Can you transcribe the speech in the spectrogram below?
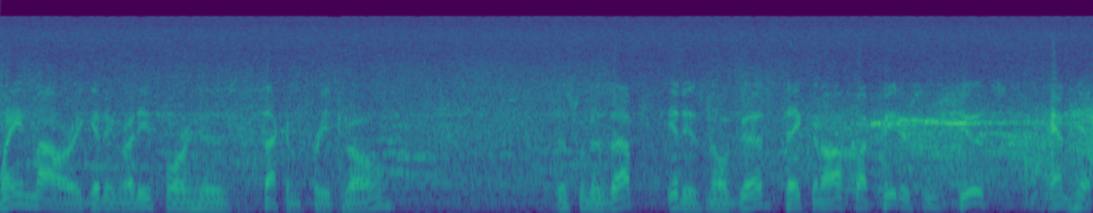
Wayne Mowry getting ready for his second free throw. This one is up. It is no good. Taken off by Peterson. Shoots and hits.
